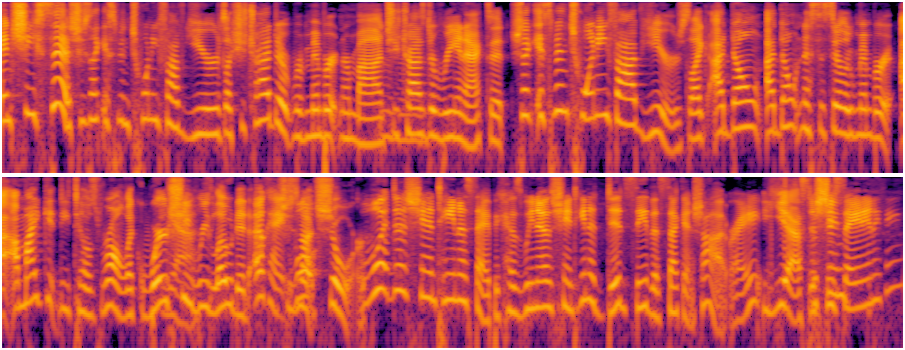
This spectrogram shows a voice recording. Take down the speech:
And she says, she's like, it's been 25 years. Like, she tried to remember it in her mind. Mm-hmm. She tries to reenact it. She's like, it's been 25 years. Like, I don't, I don't necessarily remember. it. I, I might get details wrong. Like, where she reloaded. Okay, She's well, not sure. What does Shantina say? Because we know Shantina did see the second shot, right? Yes. Does she Shan- say anything?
